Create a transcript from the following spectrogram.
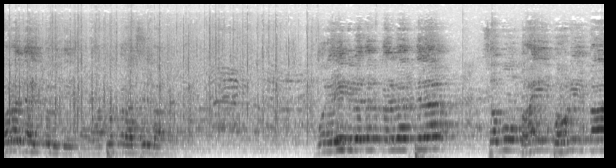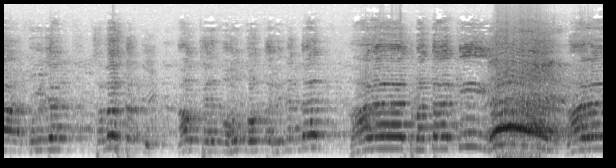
बड़ दायित्व भी दे आप आशीर्वाद मोर यही नवेदन करार सब भाई भौणी माँ गुरुजन समस्त को आउ थे बहुत बहुत अभिनंदन भारत माता की भारत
